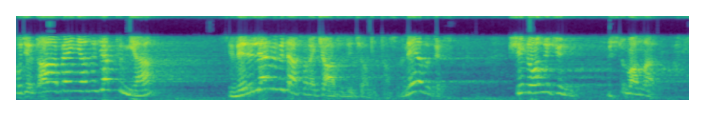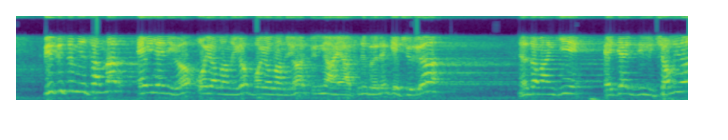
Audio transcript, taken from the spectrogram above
Bu diyor aa ben yazacaktım ya. E verirler mi bir daha sana kağıdı zil çaldıktan sonra? Ne yazacaksın? Şimdi onun için Müslümanlar bir kısım insanlar eğleniyor, oyalanıyor, boyalanıyor, dünya hayatını böyle geçiriyor. Ne zaman ki ecel zili çalıyor,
